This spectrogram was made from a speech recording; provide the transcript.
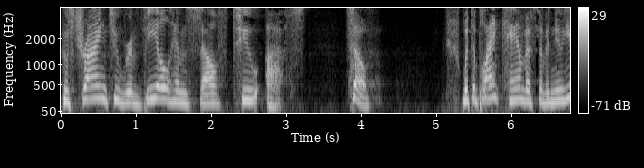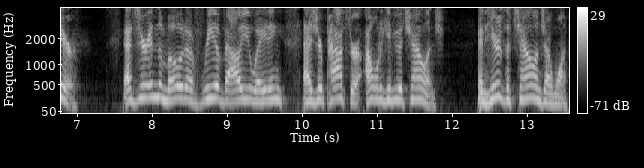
who's trying to reveal himself to us. So, with the blank canvas of a new year, as you're in the mode of reevaluating as your pastor, I want to give you a challenge. And here's the challenge I want.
